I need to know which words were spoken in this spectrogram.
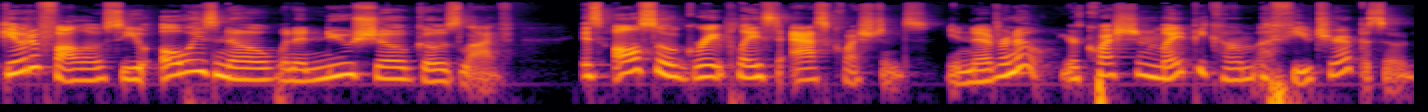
Give it a follow so you always know when a new show goes live. It's also a great place to ask questions. You never know, your question might become a future episode.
